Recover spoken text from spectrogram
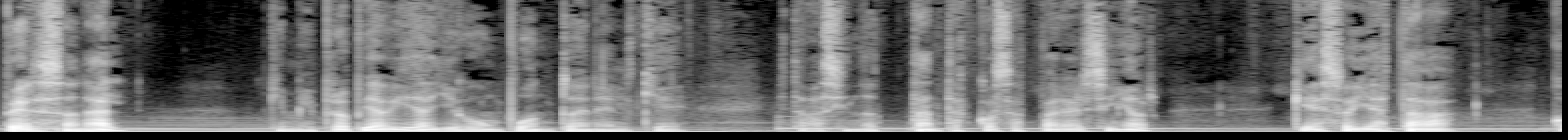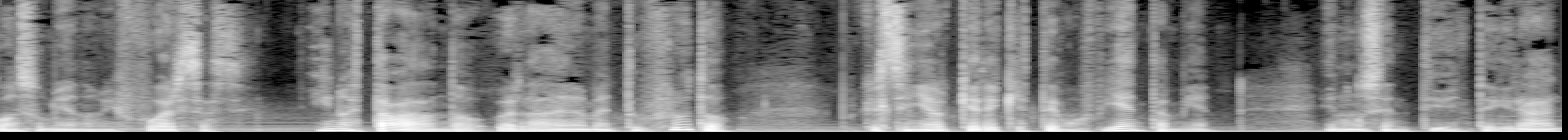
personal, que en mi propia vida llegó un punto en el que estaba haciendo tantas cosas para el Señor que eso ya estaba consumiendo mis fuerzas y no estaba dando verdaderamente un fruto, porque el Señor quiere que estemos bien también, en un sentido integral,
